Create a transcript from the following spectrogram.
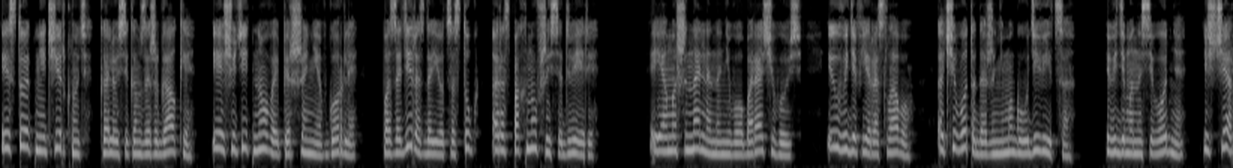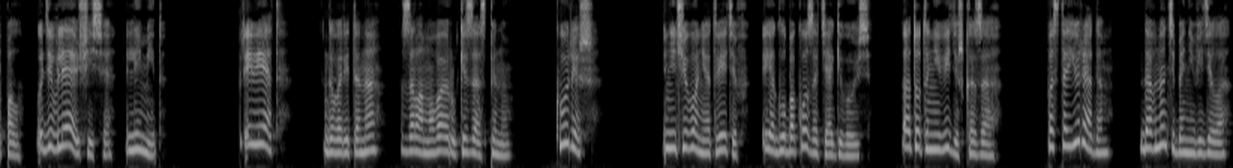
И стоит мне чиркнуть колесиком зажигалки и ощутить новое першение в горле, позади раздается стук распахнувшейся двери. Я машинально на него оборачиваюсь и, увидев Ярославу, а чего-то даже не могу удивиться. Видимо, на сегодня исчерпал удивляющийся лимит. «Привет», — говорит она, заламывая руки за спину. «Куришь?» Ничего не ответив, я глубоко затягиваюсь. А то ты не видишь, коза. «Постою рядом. Давно тебя не видела».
